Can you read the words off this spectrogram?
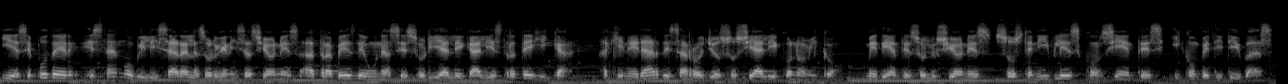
y ese poder está en movilizar a las organizaciones a través de una asesoría legal y estratégica, a generar desarrollo social y económico, mediante soluciones sostenibles, conscientes y competitivas.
